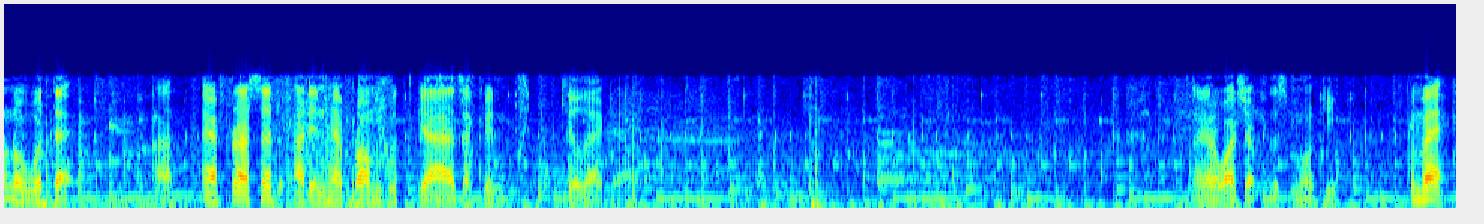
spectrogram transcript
Don't know what that... I, after I said I didn't have problems with the guys, I couldn't kill that guy. I gotta watch out for this monkey. Come back.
